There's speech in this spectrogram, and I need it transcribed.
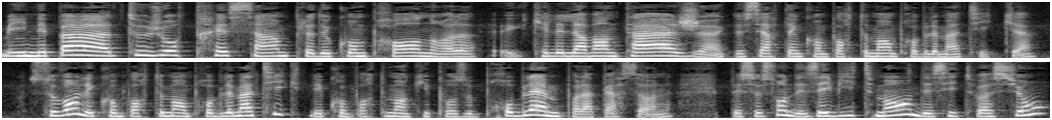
mais il n'est pas toujours très simple de comprendre quel est l'avantage de certains comportements problématiques. Souvent, les comportements problématiques, les comportements qui posent problème pour la personne, mais ce sont des évitements des situations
